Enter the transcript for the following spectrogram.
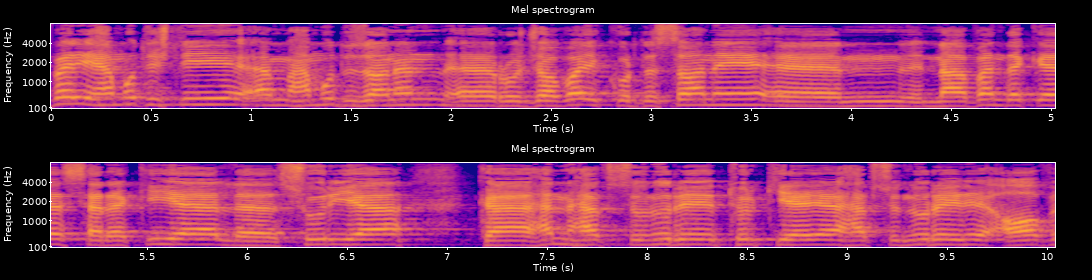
بری همو تشتی ام همو دزانن روجاوای کردستان ناوندک سرکیه لسوریا که هن هفسنور ترکیه هفسنور آو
